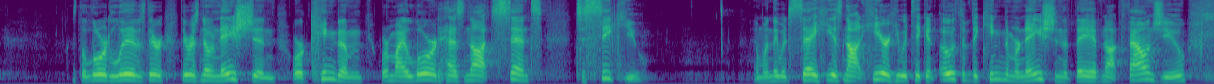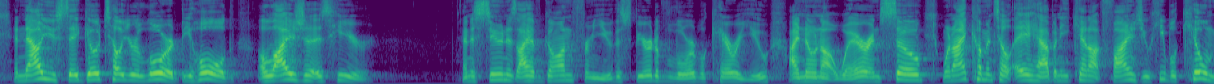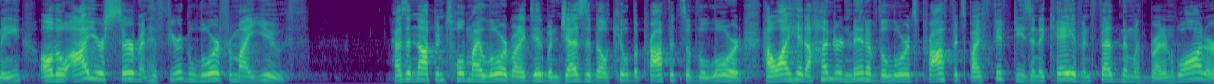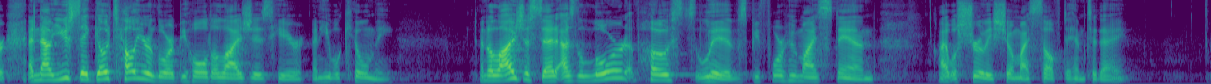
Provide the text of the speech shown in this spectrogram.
As the Lord lives, there, there is no nation or kingdom where my Lord has not sent to seek you. And when they would say, He is not here, he would take an oath of the kingdom or nation that they have not found you. And now you say, Go tell your Lord, Behold, Elijah is here. And as soon as I have gone from you, the Spirit of the Lord will carry you, I know not where. And so, when I come and tell Ahab and he cannot find you, he will kill me, although I, your servant, have feared the Lord from my youth. Has it not been told my Lord what I did when Jezebel killed the prophets of the Lord, how I hid a hundred men of the Lord's prophets by fifties in a cave and fed them with bread and water? And now you say, Go tell your Lord, behold, Elijah is here, and he will kill me. And Elijah said, As the Lord of hosts lives, before whom I stand, I will surely show myself to him today.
